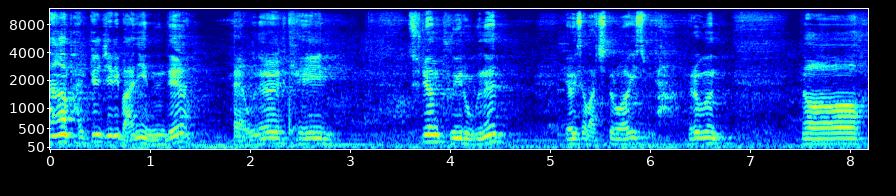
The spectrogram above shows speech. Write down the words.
다양한 발길질이 많이 있는데요. 네, 오늘 개인 수련 브이로그는 여기서 마치도록 하겠습니다. 여러분, 어,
